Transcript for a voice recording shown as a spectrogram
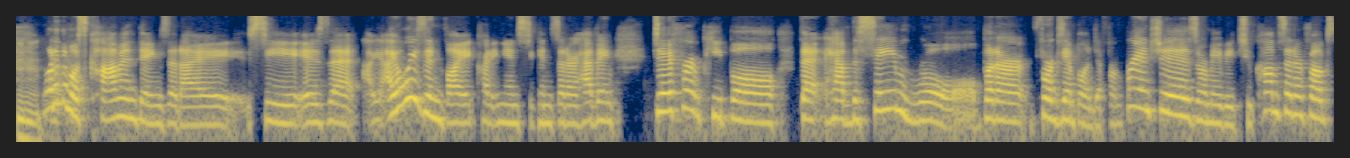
Mm-hmm. One of the most common things that I see is that I, I always invite credit unions to consider having different people that have the same role, but are, for example, in different branches or maybe two com center folks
